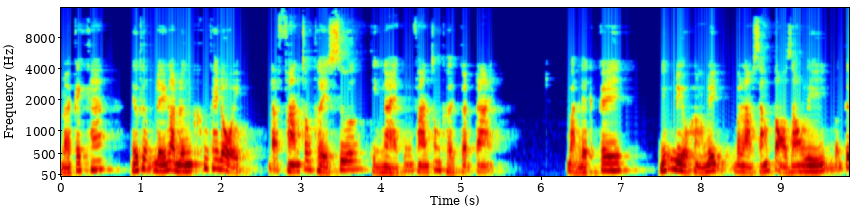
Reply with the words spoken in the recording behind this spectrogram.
Nói cách khác, nếu Thượng Đế là đấng không thay đổi, đã phán trong thời xưa thì Ngài cũng phán trong thời cận đại. Bản liệt kê những điều khẳng định và làm sáng tỏ giáo lý vẫn tiếp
